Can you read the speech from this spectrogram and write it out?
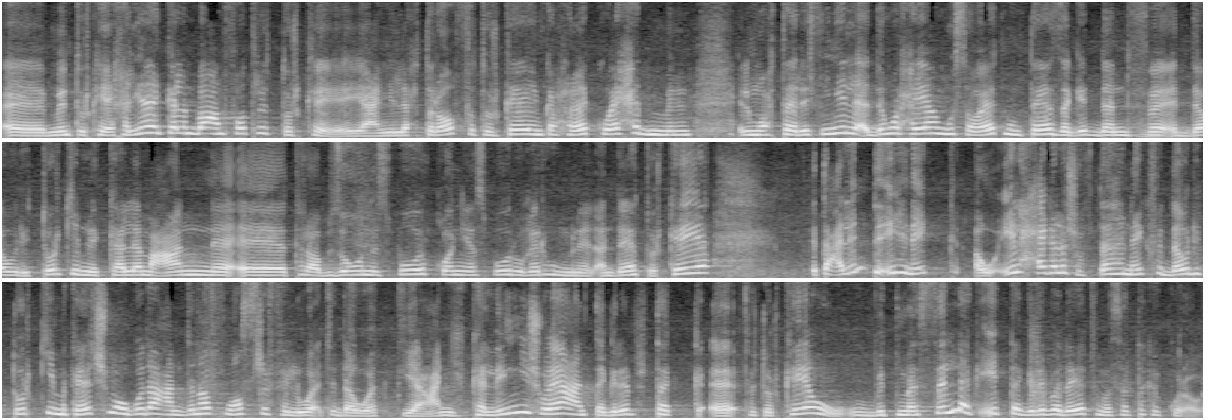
آه، من تركيا. خلينا نتكلم بقى عن فترة تركيا. يعني الاحتراف في تركيا يمكن حضرتك واحد من المحترفين اللي قدموا الحقيقة مستويات ممتازة جدا في الدوري التركي. بنتكلم عن آه، طرابزون سبور قونيا سبور وغيرهم من الأندية التركية. اتعلمت إيه هناك أو إيه الحاجة اللي شفتها هناك في الدوري التركي ما كانتش موجودة عندنا في مصر في الوقت دوت؟ يعني كلمني شوية عن تجربتك آه، في تركيا وبتمثل لك إيه التجربة ديت في مسيرتك الكروية؟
